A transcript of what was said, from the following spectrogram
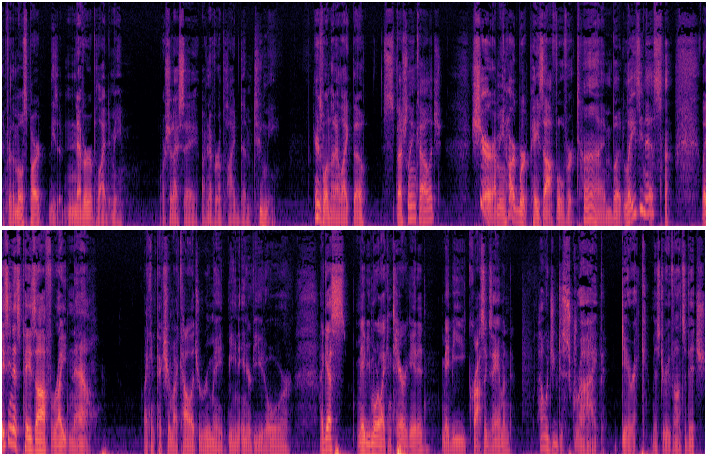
And for the most part, these have never applied to me. Or should I say, I've never applied them to me. Here's one that I like, though, especially in college. Sure, I mean, hard work pays off over time, but laziness, laziness pays off right now. I can picture my college roommate being interviewed, or I guess maybe more like interrogated, maybe cross examined. How would you describe Derek, Mr. Ivancevic?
